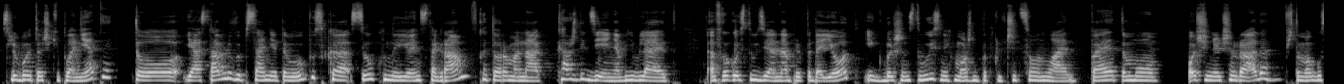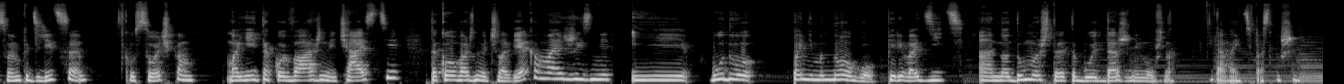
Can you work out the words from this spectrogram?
с любой точки планеты, то я оставлю в описании этого выпуска ссылку на ее инстаграм, в котором она каждый день объявляет, э, в какой студии она преподает, и к большинству из них можно подключиться онлайн. Поэтому очень-очень рада, что могу с вами поделиться кусочком моей такой важной части, такого важного человека в моей жизни. И буду понемногу переводить, а, но думаю, что это будет даже не нужно. Давайте послушаем.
